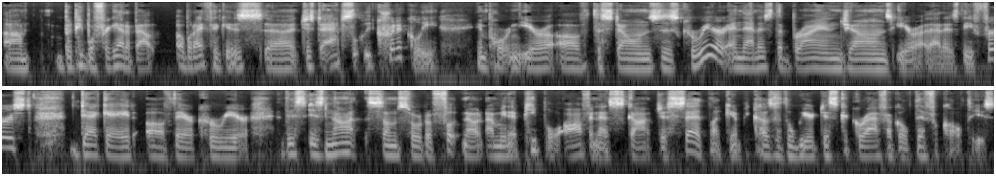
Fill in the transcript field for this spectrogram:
Um, but people forget about what I think is uh, just absolutely critically important era of the Stones' career, and that is the Brian Jones era. That is the first decade of their career. This is not some sort of footnote. I mean, people often, as Scott just said, like you know, because of the weird discographical difficulties,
